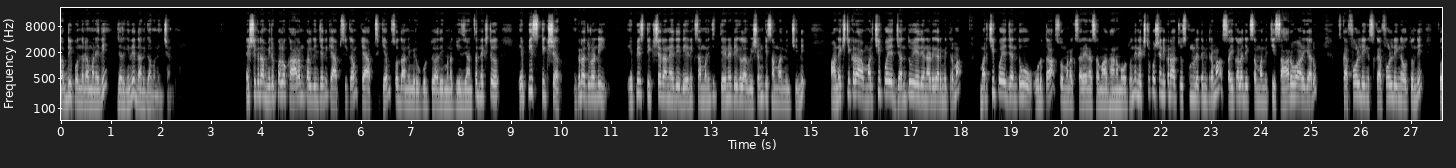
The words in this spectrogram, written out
లబ్ధి పొందడం అనేది జరిగింది. దాన్ని గమనించండి. నెక్స్ట్ ఇక్కడ మిరపలో కారం కలిగించేది క్యాప్సికమ్ క్యాప్సికమ్ సో దాన్ని మీరు గుర్తు అది మనకి ఈజీ ఆన్సర్. నెక్స్ట్ ఎపిస్టిక్చర్. ఇక్కడ చూడండి ఎపిస్టిక్చర్ అనేది దేనికి సంబంధించి? తేనెటీగల విషంకి సంబంధించింది. ఆ నెక్స్ట్ ఇక్కడ మర్చిపోయే జంతువు ఏది అని అడిగారు మిత్రమా? మర్చిపోయే జంతువు ఉడత. సో మనకు సరైన సమాధానం అవుతుంది. నెక్స్ట్ క్వశ్చన్ ఇక్కడ చూసుకున్నట్లయితే మిత్రమా సైకాలజీకి సంబంధించి సారువా అడిగారు. స్కఫోల్డింగ్ స్కఫోల్డింగ్ అవుతుంది. సో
